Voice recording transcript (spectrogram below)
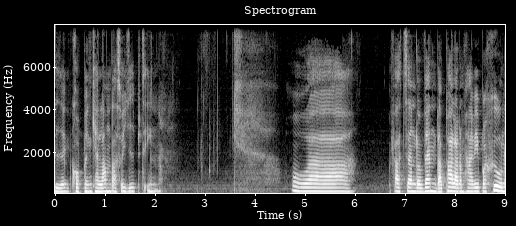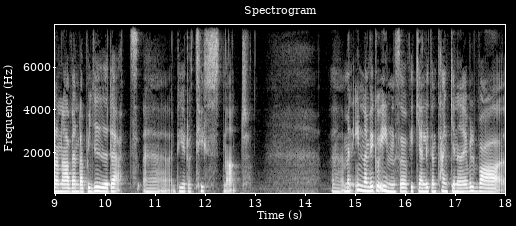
Eh, hur kroppen kan landa så djupt in. Och eh, för att sen då vända på alla de här vibrationerna, vända på ljudet, eh, det är då tystnad. Eh, men innan vi går in så fick jag en liten tanke nu, jag vill bara,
